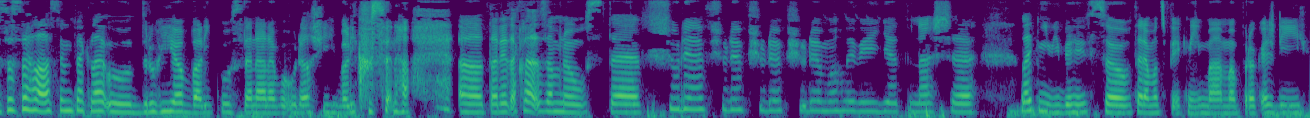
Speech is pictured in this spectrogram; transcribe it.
Zase se hlásím takhle u druhého balíku sena nebo u dalších balíků sena. Uh, tady takhle za mnou jste všude, všude, všude, všude mohli vidět naše letní výběhy. Jsou teda moc pěkný, mám pro každý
